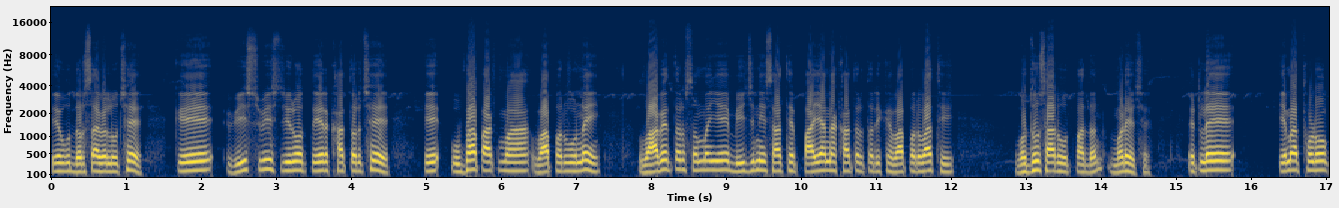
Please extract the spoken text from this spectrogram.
એવું દર્શાવેલું છે કે વીસ વીસ જીરો તેર ખાતર છે એ ઊભા પાકમાં વાપરવું નહીં. વાવેતર સમયે બીજની સાથે પાયાના ખાતર તરીકે વાપરવાથી વધુ સારું ઉત્પાદન મળે છે. એટલે એમાં થોડોક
